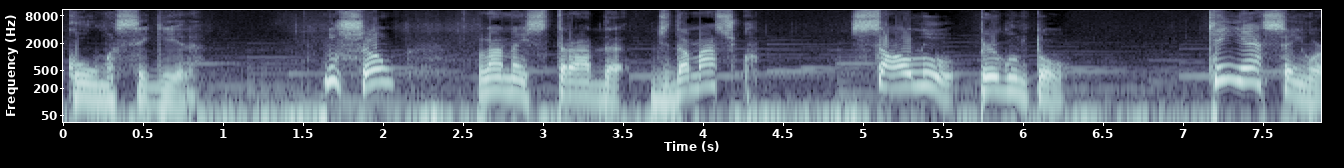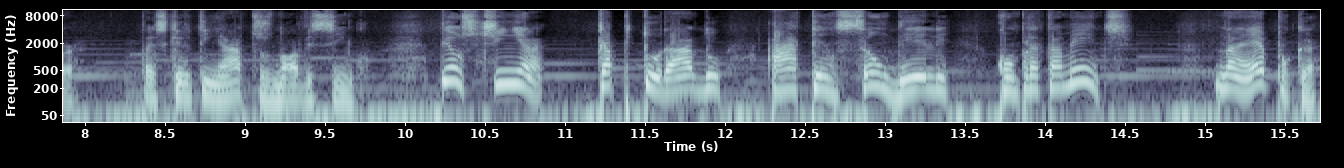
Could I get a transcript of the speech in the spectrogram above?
com uma cegueira. No chão, lá na estrada de Damasco, Saulo perguntou: Quem é, Senhor? Está escrito em Atos 9,5. Deus tinha capturado a atenção dele completamente. Na época,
